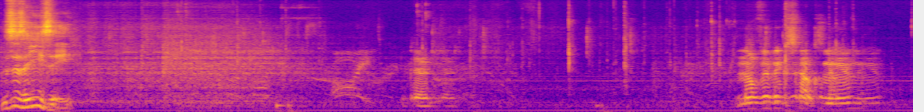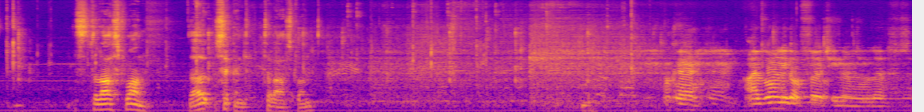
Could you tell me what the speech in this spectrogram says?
This is easy. Okay. Another big scout coming in. It's the last one. No, second to last one. Okay, I've only got 13 ammo left.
